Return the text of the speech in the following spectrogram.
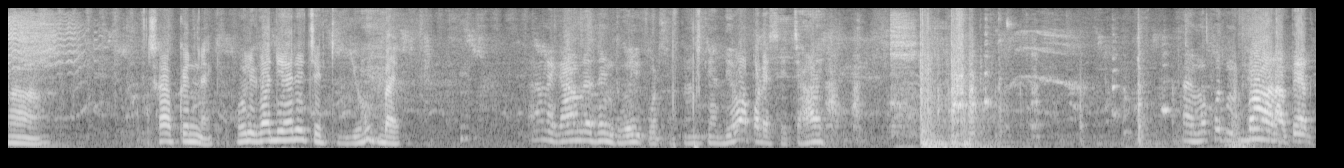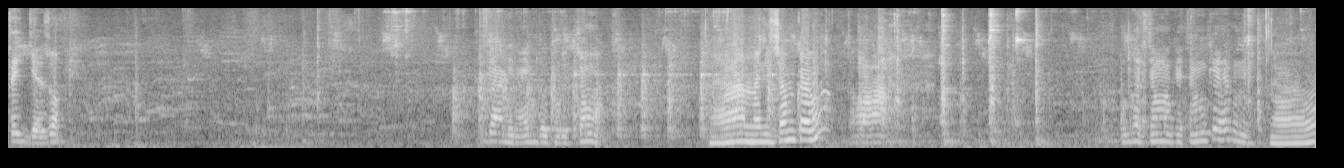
હે? સાફ કરી નાખ. ઓલી ગાડી હારે ચટકી ગયો બાય આને ગામડે જઈને ધોઈ પડશે કારણ કે દેવા પડે છે ઝાડ. મફતમાં બાણા પેક થઈ ગયા જો. ગાડીમાં એક દો થોડી ચમક હા મારી ચમકાય હું. હા. વગર ચમકે ચમકે હે ને નહીં? હા હો.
